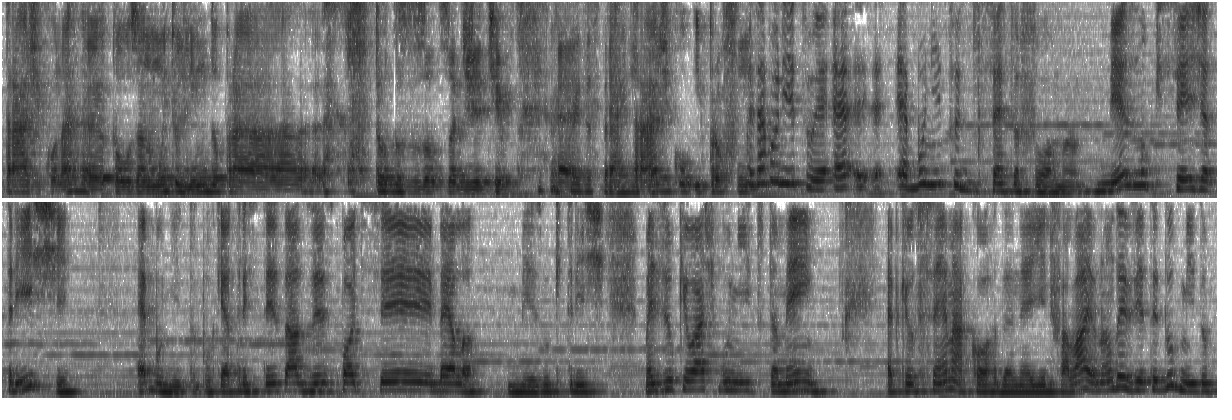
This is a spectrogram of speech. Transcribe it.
Trágico, né? Eu tô usando muito lindo pra todos os outros adjetivos. É, Coisas é trágicas. trágico e profundo. Mas é bonito, é, é, é bonito de certa forma. Mesmo que seja triste, é bonito, porque a tristeza às vezes pode ser bela, mesmo que triste. Mas o que eu acho bonito também é porque o Sam acorda, né? E ele fala: Ah, eu não devia ter dormido.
